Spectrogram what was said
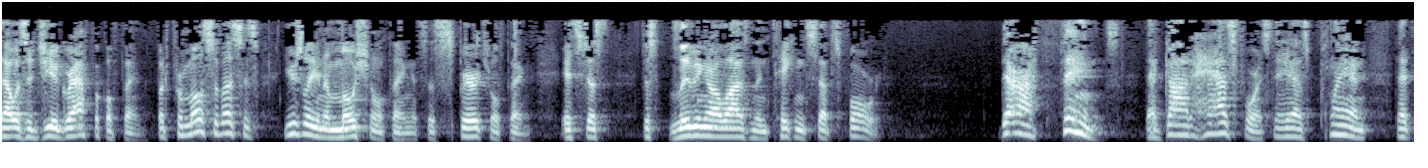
that was a geographical thing. But for most of us, it's usually an emotional thing. It's a spiritual thing. It's just, just living our lives and then taking steps forward. There are things that God has for us, that He has planned, that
